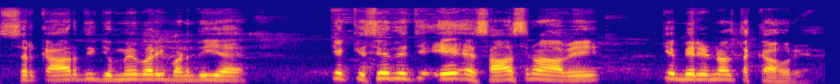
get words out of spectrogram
ਸਰਕਾਰ ਦੀ ਜ਼ਿੰਮੇਵਾਰੀ ਬਣਦੀ ਹੈ ਕਿ ਕਿਸੇ ਦੇ 'ਚ ਇਹ ਅਹਿਸਾਸ ਨਾ ਆਵੇ ਕਿ ਮੇਰੇ ਨਾਲ ਧੱਕਾ ਹੋ ਰਿਹਾ ਹੈ।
